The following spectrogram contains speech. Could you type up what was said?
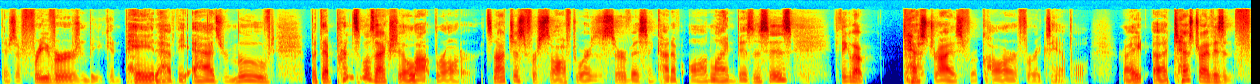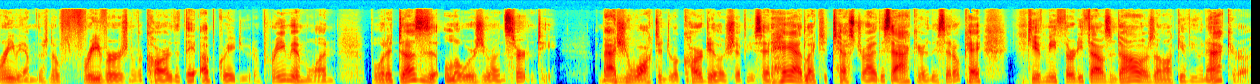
there's a free version, but you can pay to have the ads removed. But that principle is actually a lot broader. It's not just for software as a service and kind of online businesses. If you think about test drives for a car, for example, right? A test drive isn't freemium. There's no free version of a car that they upgrade you to a premium one. But what it does is it lowers your uncertainty. Imagine you walked into a car dealership and you said, Hey, I'd like to test drive this Acura. And they said, Okay, give me $30,000 and I'll give you an Acura.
